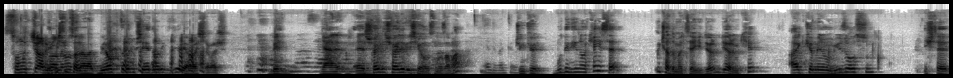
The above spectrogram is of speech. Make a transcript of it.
Sonuççu Demiştim argümanlarımız sana bak bir noktada bu şeye doğru gidiyor yavaş yavaş. Be- yani e, şöyle şöyle bir şey olsun o zaman. Hadi bakalım. Çünkü bu dediğin okeyse 3 adım öteye gidiyorum. Diyorum ki IQ minimum 100 olsun. İşte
